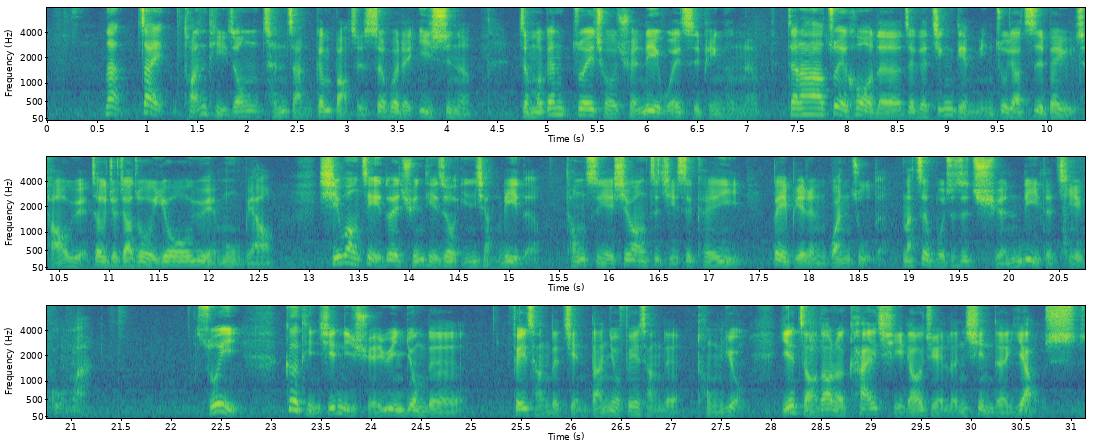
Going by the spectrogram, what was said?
那在团体中成长跟保持社会的意识呢，怎么跟追求权利维持平衡呢？在他最后的这个经典名著叫《自卑与超越》，这个就叫做优越目标。希望自己对群体是有影响力的，同时也希望自己是可以被别人关注的。那这不就是权力的结果吗？所以个体心理学运用的非常的简单，又非常的通用，也找到了开启了解人性的钥匙。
